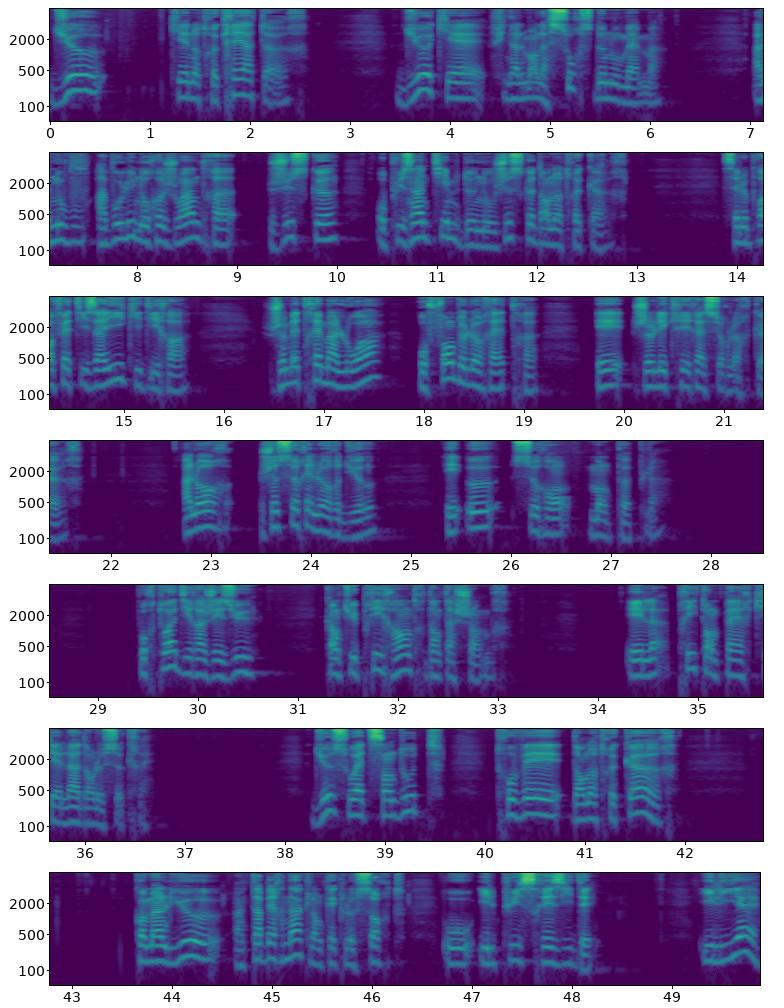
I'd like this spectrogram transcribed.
Dieu qui est notre Créateur, Dieu qui est finalement la source de nous-mêmes, a, a, voulu nous rejoindre jusque au plus intime de nous, jusque dans notre cœur. C'est le prophète Isaïe qui dira Je mettrai ma loi au fond de leur être et je l'écrirai sur leur cœur. Alors je serai leur Dieu et eux seront mon peuple. Pour toi, dira Jésus, quand tu pries, rentre dans ta chambre, et prie ton Père qui est là dans le secret. Dieu souhaite sans doute trouver dans notre cœur comme un lieu, un tabernacle en quelque sorte, où il puisse résider. Il y est,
